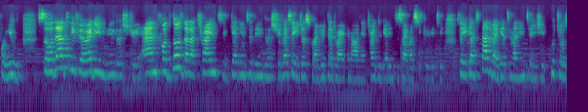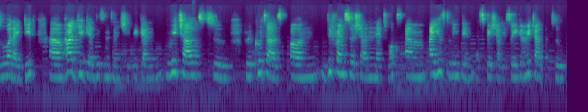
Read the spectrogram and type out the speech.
for you. So that's if you're already in the industry. And for those that are trying to get into the industry, let's say you just graduated right now and you're trying to get into cybersecurity. So you can start by getting an internship, which was what I did. Um, how do you get this internship? You can reach out to recruiters on different social networks. Um, I use LinkedIn especially. So you can reach out to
